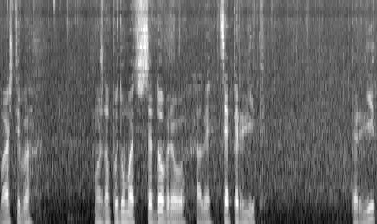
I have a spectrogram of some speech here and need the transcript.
Бачите, бо можна подумати, що це добре, але це перліт. Перліт.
